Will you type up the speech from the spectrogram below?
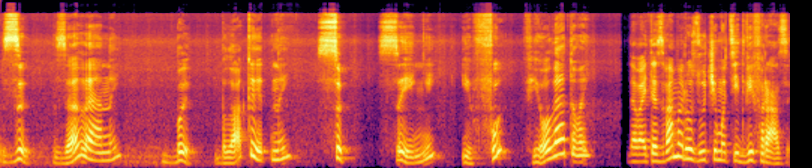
З зелений, Б блакитний, С синій і Ф фіолетовий. Давайте з вами розучимо ці дві фрази.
